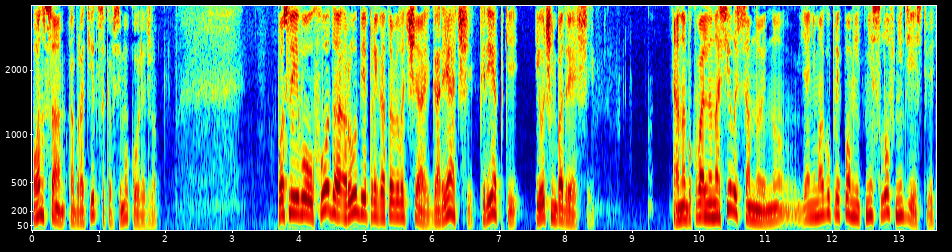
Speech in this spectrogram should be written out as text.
Он сам обратится ко всему колледжу». После его ухода Руби приготовила чай, горячий, крепкий и очень бодрящий. Она буквально носилась со мной, но я не могу припомнить ни слов, ни действий.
